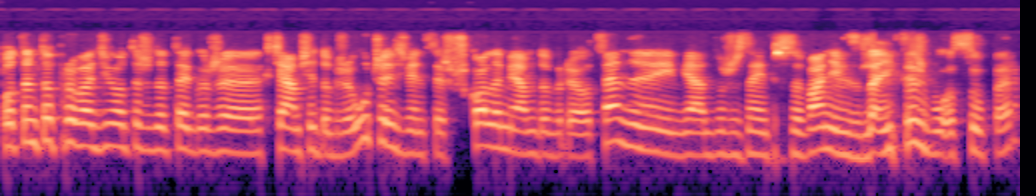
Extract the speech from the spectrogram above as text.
Potem to prowadziło też do tego, że chciałam się dobrze uczyć, więc też w szkole miałam dobre oceny i miałam duże zainteresowanie, więc dla nich też było super.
